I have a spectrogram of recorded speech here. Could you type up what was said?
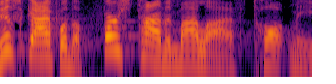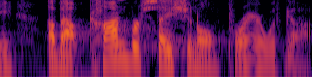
This guy, for the first time in my life, taught me about conversational prayer with God.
